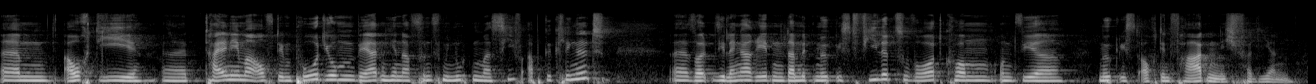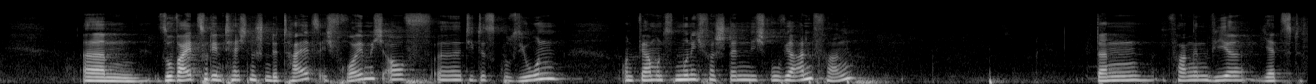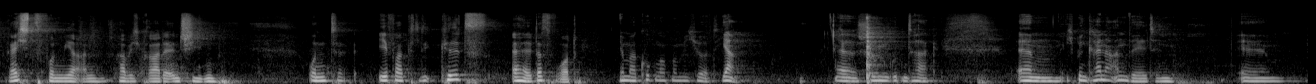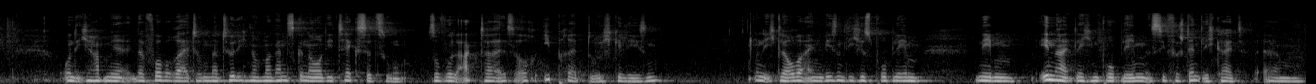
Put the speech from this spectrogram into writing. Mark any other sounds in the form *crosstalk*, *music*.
Ähm, auch die äh, Teilnehmer auf dem Podium werden hier nach fünf Minuten massiv abgeklingelt. Äh, sollten sie länger reden, damit möglichst viele zu Wort kommen und wir möglichst auch den Faden nicht verlieren. Ähm, soweit zu den technischen Details. Ich freue mich auf äh, die Diskussion und wir haben uns nur nicht verständigt, wo wir anfangen. Dann fangen wir jetzt rechts von mir an, habe ich gerade entschieden. Und Eva Kilz erhält das Wort. Ja, mal gucken, ob man mich hört. Ja, äh, schönen guten Tag. Ähm, ich bin keine Anwältin. Ähm, und ich habe mir in der Vorbereitung natürlich nochmal ganz genau die Texte zu sowohl ACTA als auch IPRED durchgelesen. Und ich glaube, ein wesentliches Problem neben inhaltlichen Problemen ist die Verständlichkeit ähm,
